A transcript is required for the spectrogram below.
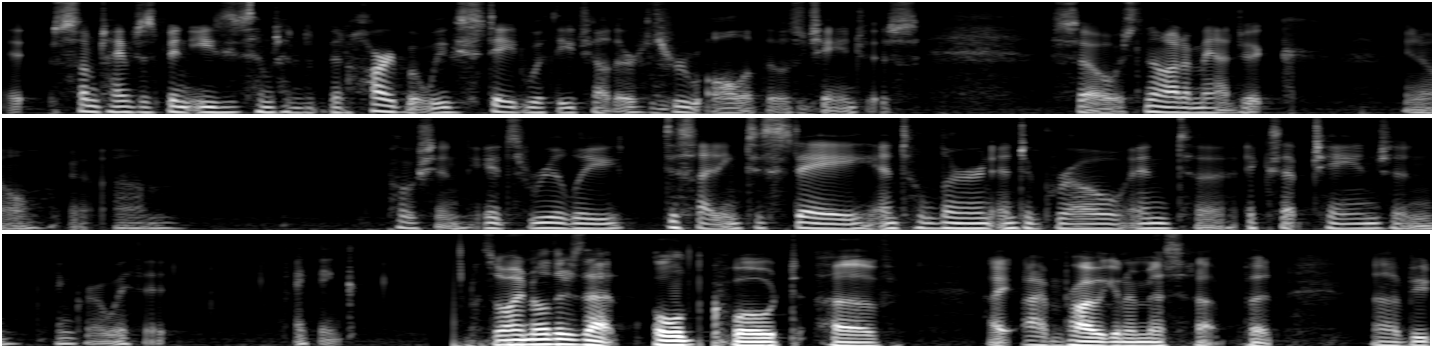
it, sometimes it's been easy sometimes it's been hard but we've stayed with each other through mm-hmm. all of those changes so it's not a magic you know, um, potion. It's really deciding to stay and to learn and to grow and to accept change and, and grow with it, I think. So I know there's that old quote of, I, am probably going to mess it up, but uh, be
